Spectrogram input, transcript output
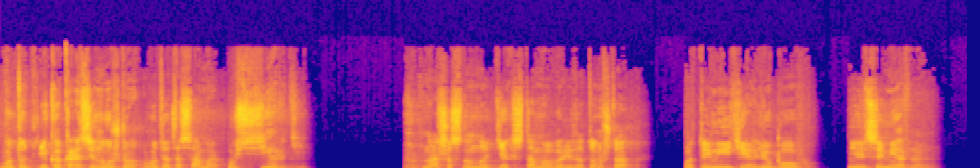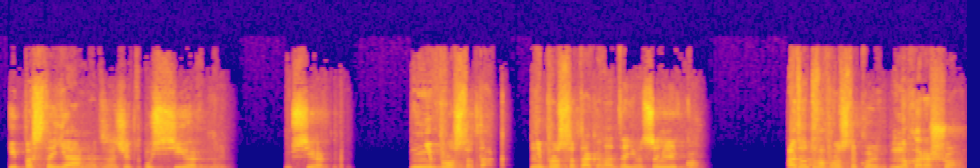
Вот тут и как раз и нужно вот это самое усердие. Наш основной текст там говорит о том, что вот имеете любовь нелицемерную и постоянную, это значит усердную, усердную. Не просто так, не просто так она дается, нелегко. А тут вопрос такой, ну хорошо,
